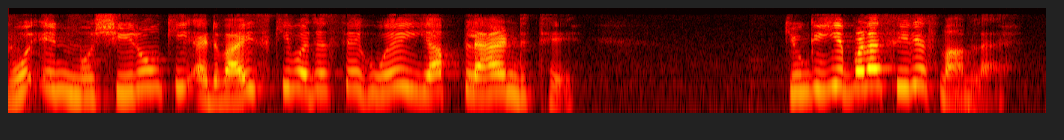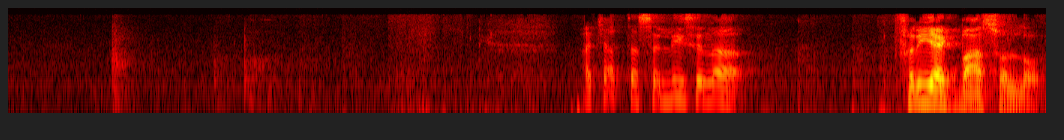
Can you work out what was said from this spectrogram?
वो इन मुशीरों की एडवाइस की वजह से हुए या प्लान्ड थे? क्योंकि ये बड़ा सीरियस मामला है। अच्छा तसल्ली से ना, फ्री एक बात सुन लो।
